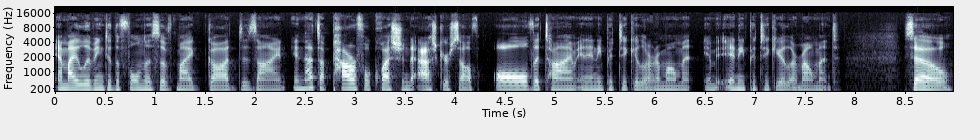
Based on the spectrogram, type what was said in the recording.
Am I living to the fullness of my God design? And that's a powerful question to ask yourself all the time in any particular moment. In any particular moment. So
